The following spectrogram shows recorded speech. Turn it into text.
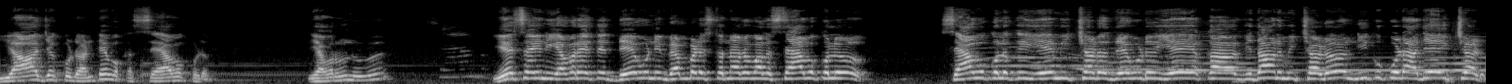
యాజకుడు అంటే ఒక సేవకుడు. ఎవరు నువ్వు? ఏసైని ఎవరైతే దేవుణ్ణి వెంబడిస్తున్నారో వాళ్ళ సేవకులు. సేవకులకు ఏమి ఇచ్చాడో దేవుడు ఏ యొక్క విధానం ఇచ్చాడో నీకు కూడా అదే ఇచ్చాడు.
